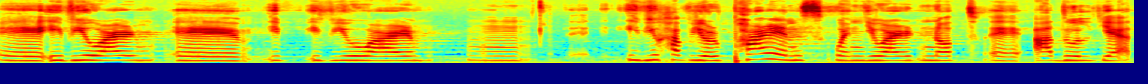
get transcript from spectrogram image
Uh, if you are, uh, if, if you are, mm, if you have your parents when you are not uh, adult yet,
